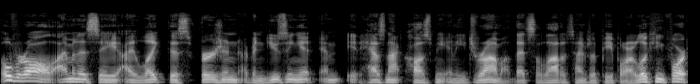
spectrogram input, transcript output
overall, I'm going to say I like this version. I've been using it and it has not caused me any drama. That's a lot of times what people are looking for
